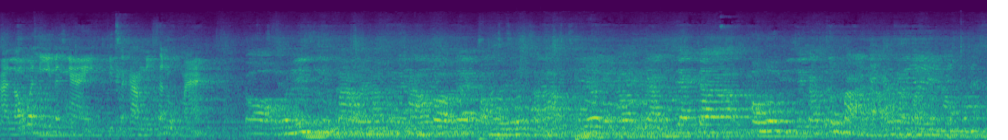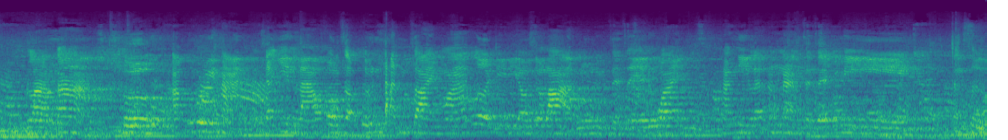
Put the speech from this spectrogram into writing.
อะแล้ววันนี้เป็นไงกิจกรรมนี้สนุกไหมก็วันนี้สนุกมากเลยครับเมื่อเช้าก็ได้ความรู้สาระเยอะเลยครับอยากอยากจะเข้าร่วมกิจกรรมช่วงบ่ายกับอาจารย์ไปครับลาต้าคืออะผู้บริหารได้ยินแล้วคงจะพื้นตันใจมากเลยทีเดียวเชียวล่ะรวมถึงเจเจด้วย ทั้งนี้และทั้งนั้นเจเจก็มีห นังสือ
